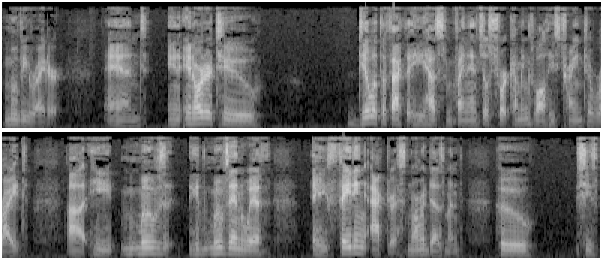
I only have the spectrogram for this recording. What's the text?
movie writer, and in in order to deal with the fact that he has some financial shortcomings while he's trying to write, uh, he moves he moves in with a fading actress Norma Desmond, who she's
